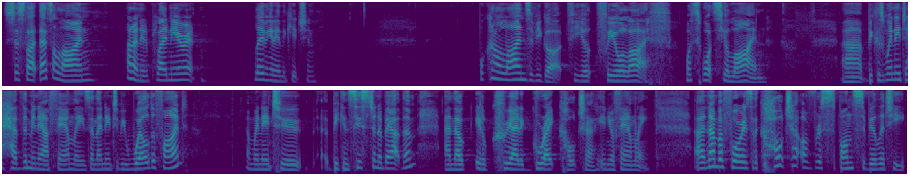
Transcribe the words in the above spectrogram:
It's just like, that's a line. I don't need to play near it. Leaving it in the kitchen. What kind of lines have you got for your, for your life? What's, what's your line? Uh, because we need to have them in our families and they need to be well defined and we need to be consistent about them and it'll create a great culture in your family. Uh, number four is the culture of responsibility.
